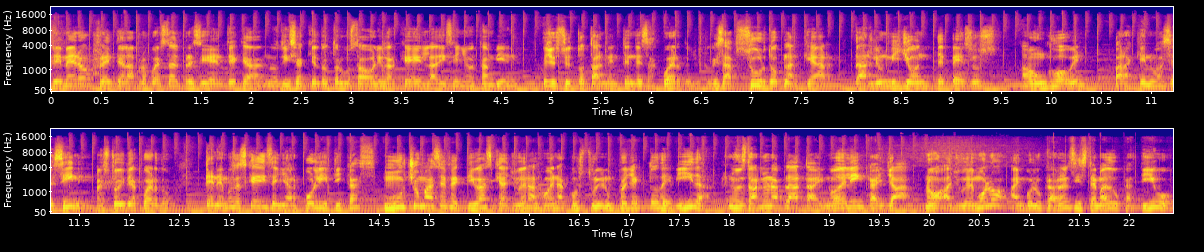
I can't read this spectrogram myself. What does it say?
Primero, frente a la propuesta del presidente que nos dice aquí el doctor Gustavo Bolívar que él la diseñó también, pues yo estoy totalmente en desacuerdo. Yo creo que es absurdo plantear darle un millón de pesos a un joven para que no asesine. Estoy de acuerdo. Tenemos es que diseñar políticas mucho más efectivas que ayuden al joven a construir un proyecto de vida. No es darle una plata y no delinca y ya. No, ayudémoslo a involucrar en el sistema educativo,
